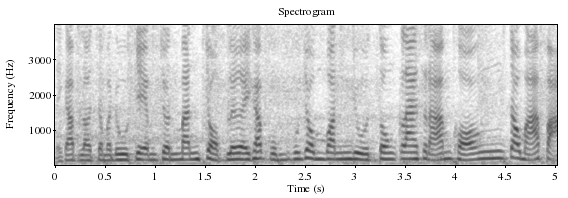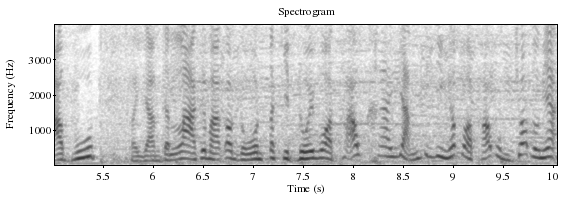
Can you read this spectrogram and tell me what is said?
นะครับ เราจะมาดูเกมจนมันจบเลยครับคุณผู้ชมวันอยู่ตรงกลางสนามของเจ้าหมาป่าวูฟพยายามจะลากขึ้นมาก็โดนตะกิดโดยวอดเท้าขยันจริงๆครับวอดเท้าผมชอบตรงเนี้ย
